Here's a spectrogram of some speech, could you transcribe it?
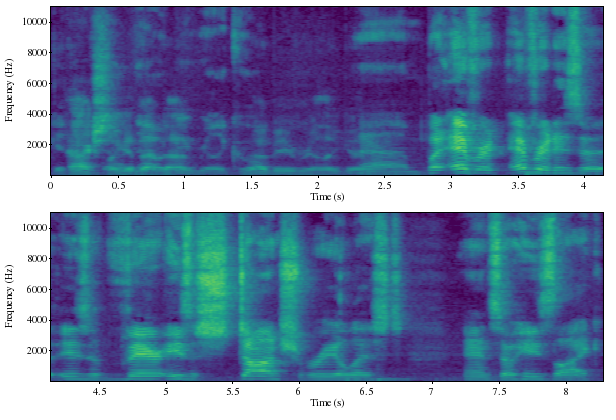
get that Actually done. get that, that would done. be really cool. that'd be really good. Um, but Everett Everett is a is a very he's a staunch realist, and so he's like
